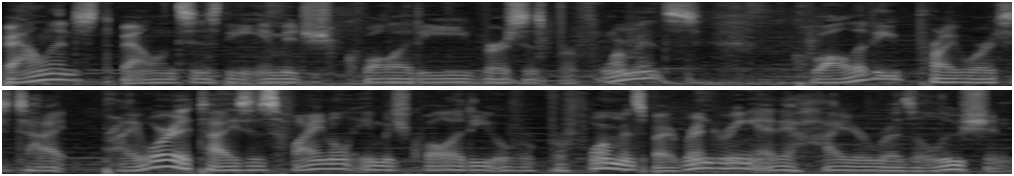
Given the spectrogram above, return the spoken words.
Balanced balances the image quality versus performance. Quality prioriti prioritizes final image quality over performance by rendering at a higher resolution.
